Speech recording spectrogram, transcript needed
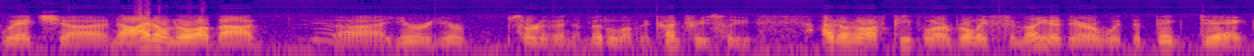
which uh, now I don't know about. Uh, you're you're sort of in the middle of the country, so you, I don't know if people are really familiar there with the Big Dig.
